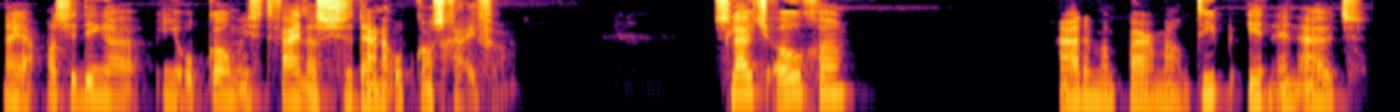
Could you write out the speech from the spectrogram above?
nou ja, als je dingen in je opkomen, is het fijn als je ze daarna op kan schrijven. Sluit je ogen. Adem een paar maal diep in en uit.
